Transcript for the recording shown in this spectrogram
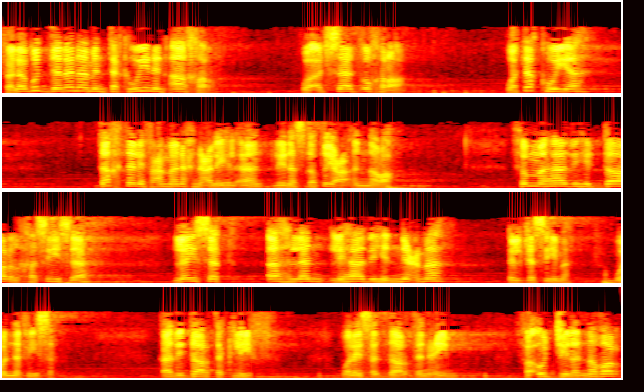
فلا بد لنا من تكوين آخر وأجساد أخرى وتقوية تختلف عما نحن عليه الآن لنستطيع أن نراه. ثم هذه الدار الخسيسة ليست أهلا لهذه النعمة الجسيمة والنفيسة. هذه دار تكليف وليست دار تنعيم. فأجل النظر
